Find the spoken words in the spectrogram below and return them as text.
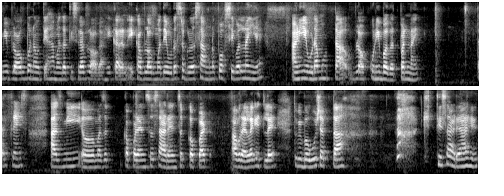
मी ब्लॉग बनवते हा माझा तिसरा ब्लॉग आहे. कारण एका ब्लॉगमध्ये एवढं सगळं सांगणं पॉसिबल नाही आहे आणि एवढा मोठा ब्लॉग कोणी बघत पण नाही. तर फ्रेंड्स आज मी माझं कपड्यांचं साड्यांचं कपाट आवरायला घेतलं आहे तुम्ही बघू शकता किती साड्या आहेत.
